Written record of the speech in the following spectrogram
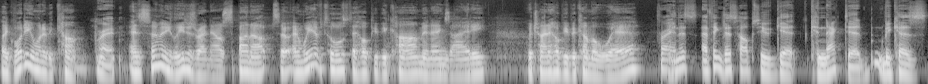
Like, what do you want to become? Right. And so many leaders right now are spun up. So, and we have tools to help you be calm in anxiety. We're trying to help you become aware. Right. And this, I think this helps you get connected because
